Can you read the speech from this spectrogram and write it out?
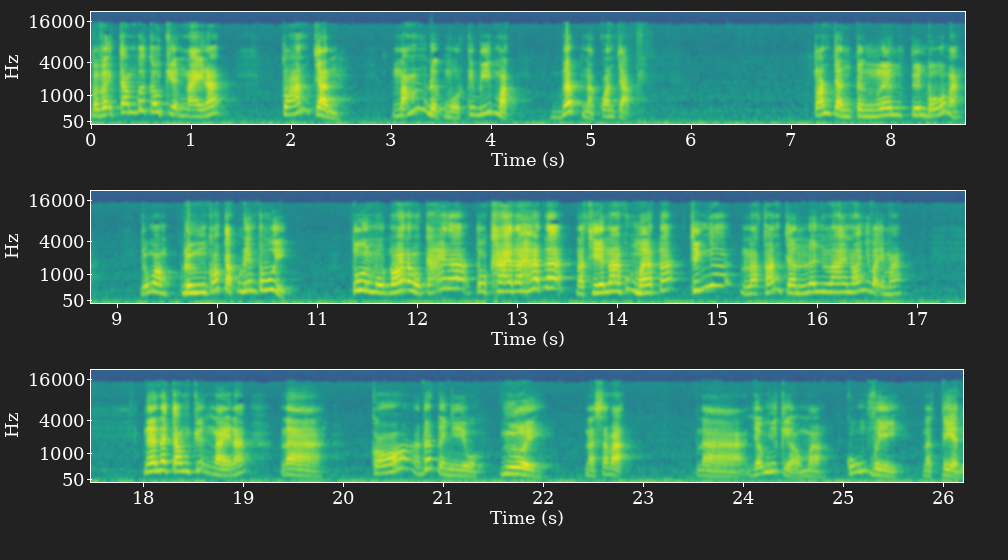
Bởi vậy trong cái câu chuyện này đó Toán Trần nắm được một cái bí mật rất là quan trọng. Toán Trần từng lên tuyên bố mà đúng không? Đừng có chọc đến tôi. Tôi một nói là một cái đó tôi khai ra hết đó là thiền nam cũng mệt đó. Chính đó, là Toán Trần lên like nói như vậy mà. Nên là trong chuyện này đó là có rất là nhiều người là sao bạn? Là giống như kiểu mà cũng vì là tiền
